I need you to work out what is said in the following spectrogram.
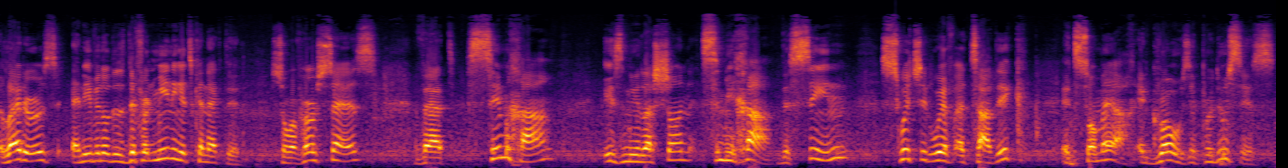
letters, and even though there's a different meaning, it's connected. So Rav Hirsch says that Simcha is milashon tzmicha. The sin, switch it with a tzaddik, it's someach, it grows, it produces.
